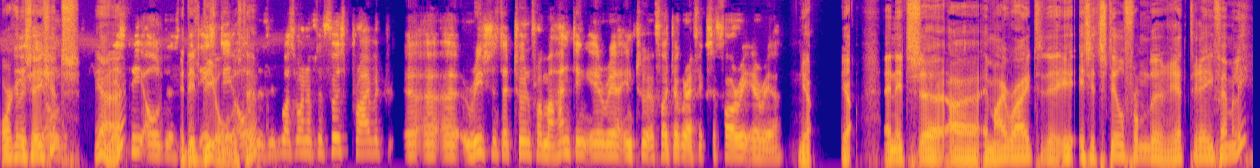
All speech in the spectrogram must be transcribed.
organizations? Yeah. It's the oldest. It is the oldest, eh? It was one of the first private uh, uh, uh, regions that turned from a hunting area into a photographic safari area. Yeah. Yeah, and it's, uh, uh, am I right? Is it still from the Rattray family?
